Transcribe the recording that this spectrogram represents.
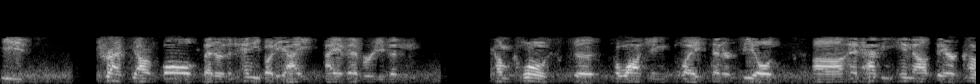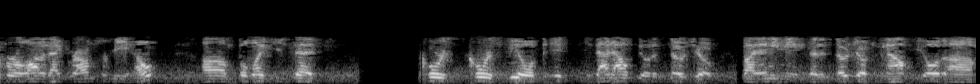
He's tracked down balls better than anybody I, I have ever even come close to, to watching play center field. Uh, and having him out there cover a lot of that ground for me helped. Um, but like you said, Coors, Coors Field, it, that outfield is no joke by any means. That is no joke in an outfield. Um,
